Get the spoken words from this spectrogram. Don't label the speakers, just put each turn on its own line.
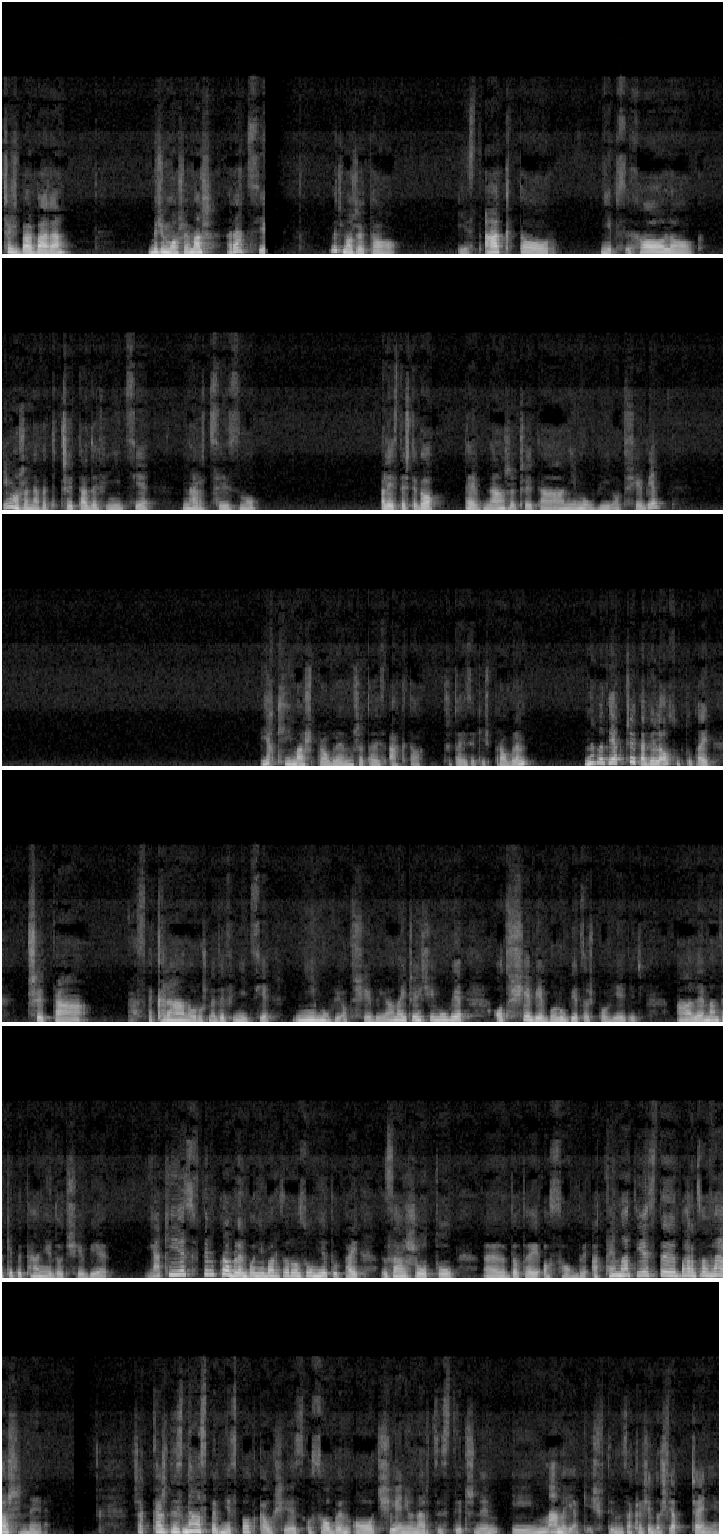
Cześć Barbara. Być może masz rację. Być może to jest aktor, nie psycholog i może nawet czyta definicję narcyzmu. Ale jesteś tego pewna, że czyta, a nie mówi od siebie? Jaki masz problem, że to jest aktor? Czy to jest jakiś problem? Nawet jak czyta, wiele osób tutaj czyta z ekranu różne definicje, nie mówi od siebie. Ja najczęściej mówię od siebie, bo lubię coś powiedzieć, ale mam takie pytanie do ciebie. Jaki jest w tym problem? Bo nie bardzo rozumiem tutaj zarzutu e, do tej osoby, a temat jest e, bardzo ważny. Wszak każdy z nas pewnie spotkał się z osobą o cieniu narcystycznym i mamy jakieś w tym zakresie doświadczenie.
